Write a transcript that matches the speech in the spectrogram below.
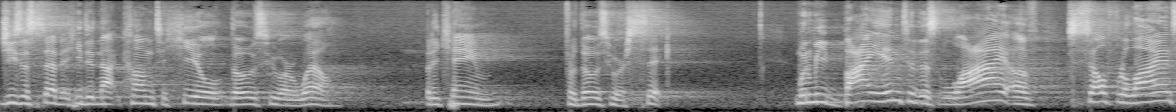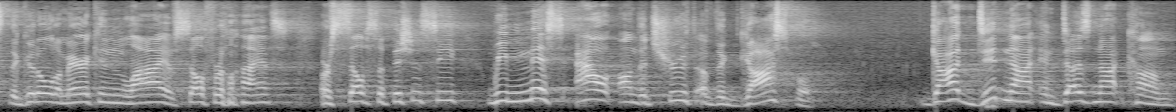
Jesus said that he did not come to heal those who are well, but he came for those who are sick. When we buy into this lie of self reliance, the good old American lie of self reliance, or self sufficiency, we miss out on the truth of the gospel. God did not and does not come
